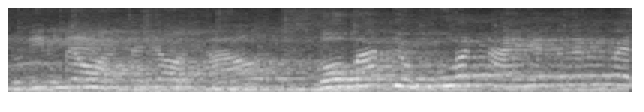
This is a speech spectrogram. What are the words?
ดูนี่นี่หยยออดดจะหยอดเขาโทมัสอยู่กวนไหนเนี่ยจะได้ไม่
